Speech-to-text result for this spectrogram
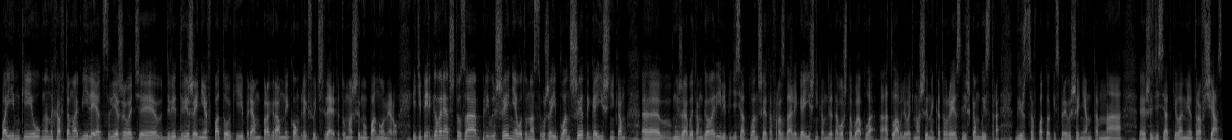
поимки и угнанных автомобилей отслеживать отслеживать э, движение в потоке, и прям программный комплекс вычисляет эту машину по номеру. И теперь говорят, что за превышение, вот у нас уже и планшеты гаишникам, э, мы же об этом говорили, 50 планшетов раздали гаишникам для того, чтобы отлавливать машины, которые слишком быстро движутся в потоке с превышением там на 60 э, километров в час.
